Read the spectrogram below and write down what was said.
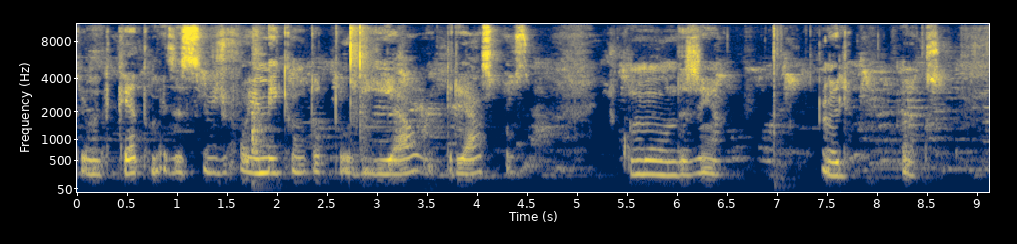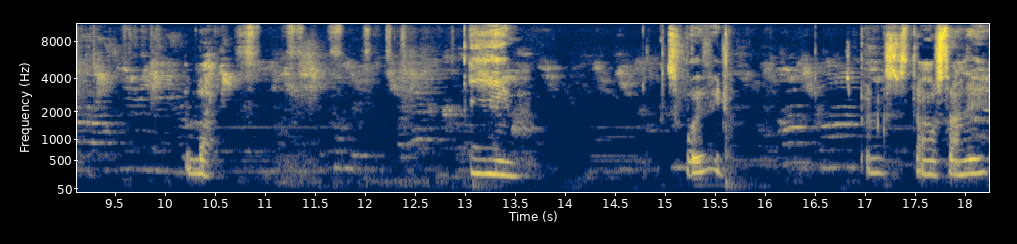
fiquei muito quieto, mas esse vídeo foi meio que um tutorial, entre aspas, de como desenhar ele. Bom. E esse foi o vídeo. Espero que vocês tenham gostado e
